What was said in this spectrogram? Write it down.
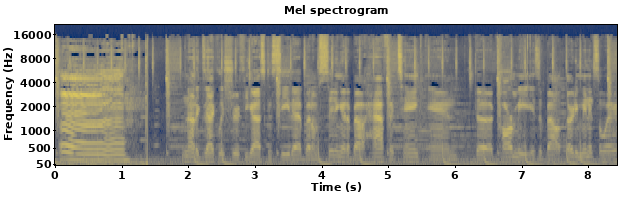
Mm. Not exactly sure if you guys can see that, but I'm sitting at about half a tank and the car meet is about 30 minutes away.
